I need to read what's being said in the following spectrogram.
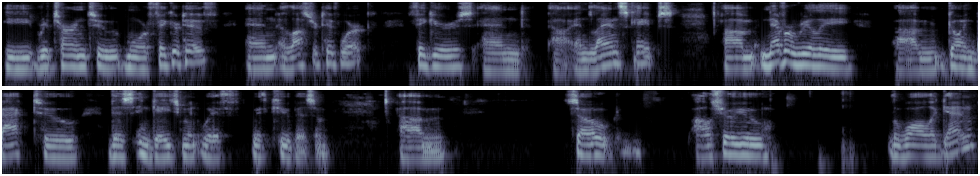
he returned to more figurative and illustrative work, figures and uh, and landscapes. Um, never really um, going back to this engagement with with cubism. Um, so I'll show you the wall again.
